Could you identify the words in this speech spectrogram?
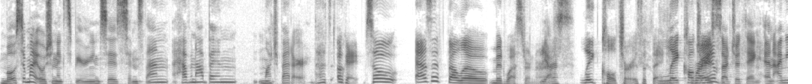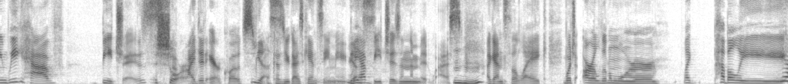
Most of my ocean experiences since then have not been much better. That's okay. So, as a fellow Midwesterner, Yes. lake culture is a thing. Lake culture right? is such a thing. And I mean, we have beaches. Sure. I did air quotes. Yes. Because you guys can't see me. We Yes. Mm-hmm. have beaches in the Midwest against the lake, which are a little more like pebbly. Yeah,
